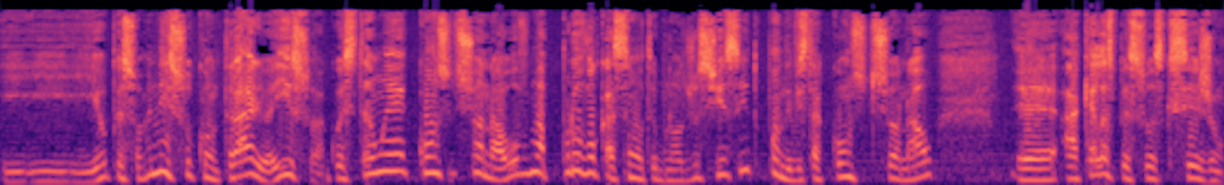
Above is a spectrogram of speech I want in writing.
E, e, e eu, pessoalmente, nem sou contrário a isso. A questão é constitucional. Houve uma provocação ao Tribunal de Justiça e, do ponto de vista constitucional, é, aquelas pessoas que sejam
